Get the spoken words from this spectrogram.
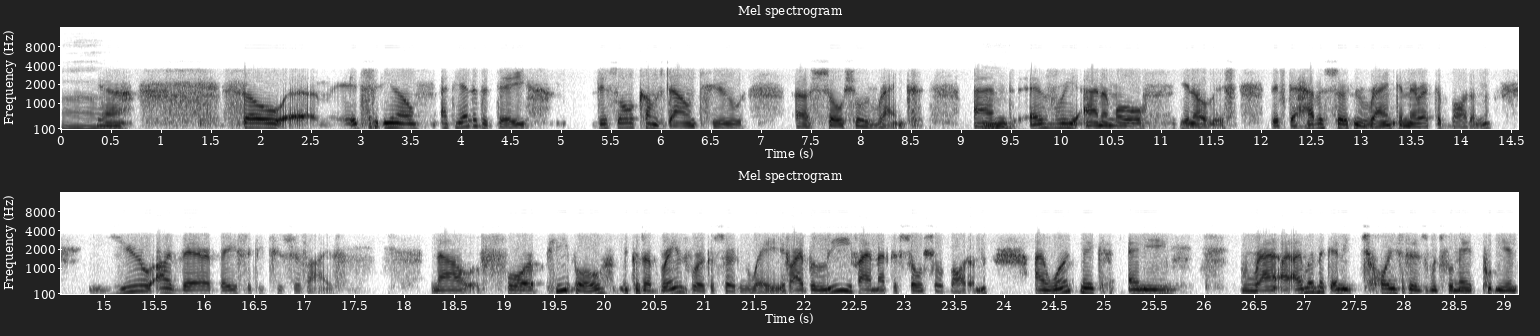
Uh, yeah. So um, it's you know at the end of the day, this all comes down to uh, social rank, and mm. every animal, you know, if if they have a certain rank and they're at the bottom, you are there basically to survive. Now, for people, because our brains work a certain way, if I believe I'm at the social bottom, I won't make any I won't make any choices which will make, put me in,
